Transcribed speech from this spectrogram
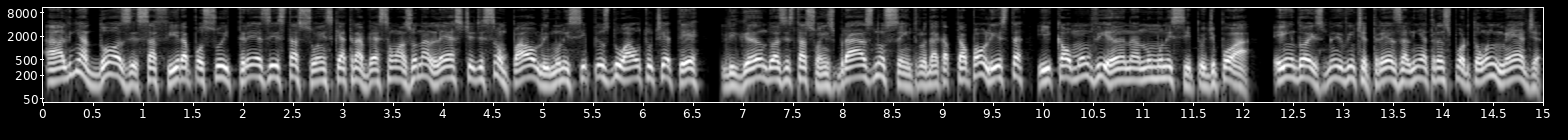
A linha 12 Safira possui 13 estações que atravessam a zona leste de São Paulo e municípios do Alto Tietê, ligando as estações Brás, no centro da capital paulista, e Calmon Viana, no município de Poá. Em 2023, a linha transportou, em média,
